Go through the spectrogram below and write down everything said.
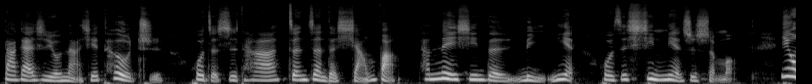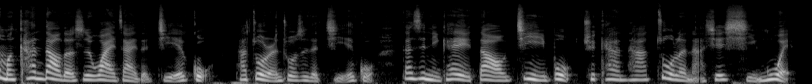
大概是有哪些特质，或者是他真正的想法，他内心的理念或者是信念是什么。因为我们看到的是外在的结果，他做人做事的结果，但是你可以到进一步去看他做了哪些行为，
